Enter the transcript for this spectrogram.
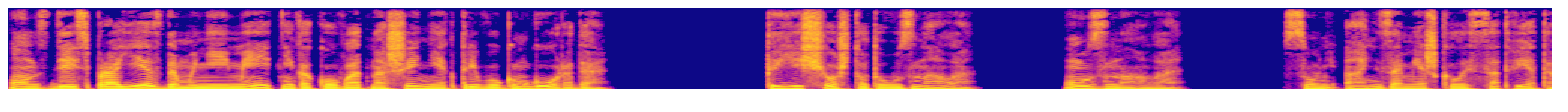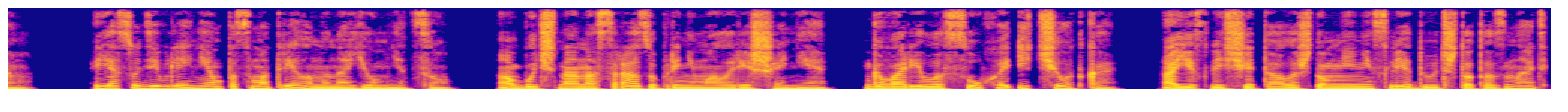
он здесь проездом и не имеет никакого отношения к тревогам города. «Ты еще что-то узнала?» «Узнала». Сунь-Ань замешкалась с ответом. Я с удивлением посмотрела на наемницу. Обычно она сразу принимала решение, говорила сухо и четко, а если считала, что мне не следует что-то знать,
